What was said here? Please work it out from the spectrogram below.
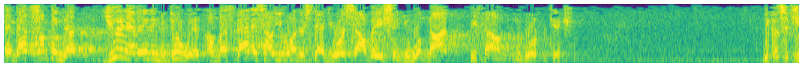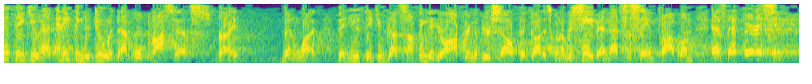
and that's something that you didn't have anything to do with, unless that is how you understand your salvation, you will not be found in the glorification. Because if you think you had anything to do with that whole process, right, then what? Then you think you've got something that you're offering of yourself that God is going to receive. And that's the same problem as that Pharisee.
